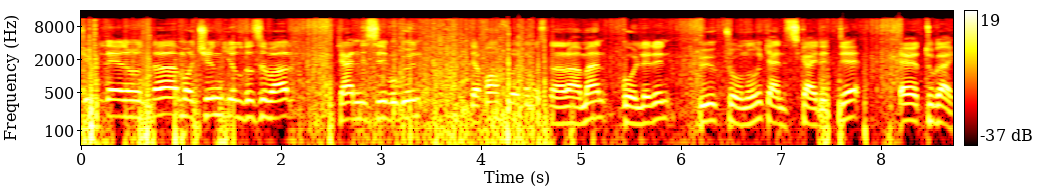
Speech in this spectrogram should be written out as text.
Şimdi de yanımızda maçın yıldızı var. Kendisi bugün defans oynamasına rağmen gollerin büyük çoğunluğunu kendisi kaydetti. Evet Tugay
